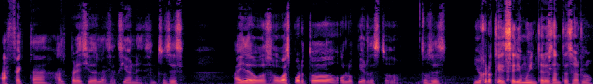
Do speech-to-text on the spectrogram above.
afecta al precio de las acciones. Entonces, hay de dos, o vas por todo o lo pierdes todo. Entonces, yo creo que sería muy interesante hacerlo.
